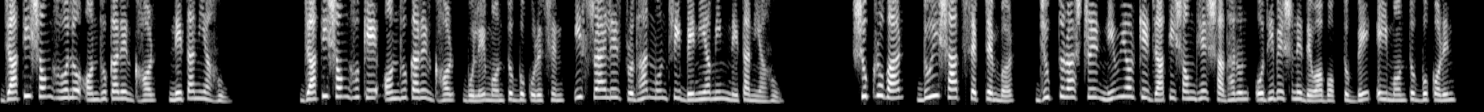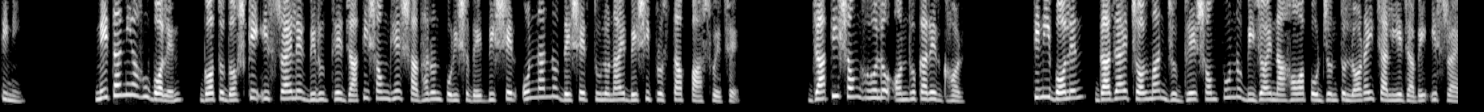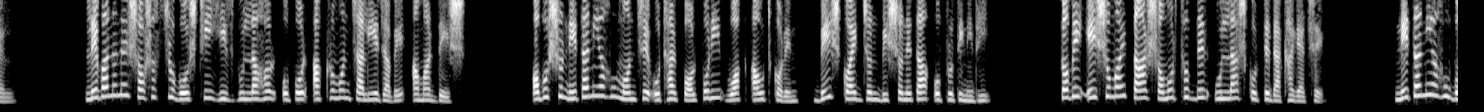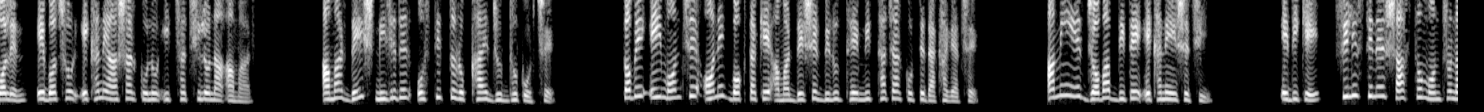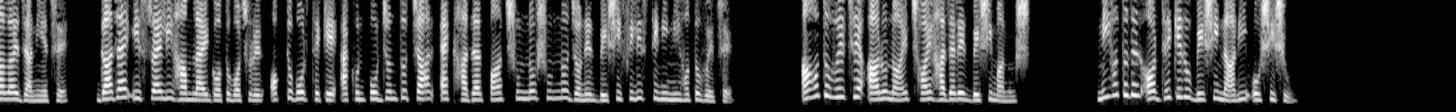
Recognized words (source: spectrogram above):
জাতিসংঘ হল অন্ধকারের ঘর, নেতানিয়াহু। জাতিসংঘকে অন্ধকারের ঘর বলে মন্তব্য করেছেন ইসরায়েলের প্রধানমন্ত্রী বেনিয়ামিন নেতানিয়াহু। শুক্রবার, দুই সাত সেপ্টেম্বর, যুক্তরাষ্ট্রের নিউ ইয়র্কে জাতিসংঘের সাধারণ অধিবেশনে দেওয়া বক্তব্যে এই মন্তব্য করেন তিনি। নেতানিয়াহু বলেন, গত দশকে ইসরায়েলের বিরুদ্ধে জাতিসংঘের সাধারণ পরিষদে বিশ্বের অন্যান্য দেশের তুলনায় বেশি প্রস্তাব পাশ হয়েছে। জাতিসংঘ হল অন্ধকারের ঘর। তিনি বলেন, গাজায় চলমান যুদ্ধে সম্পূর্ণ বিজয় না হওয়া পর্যন্ত লড়াই চালিয়ে যাবে ইসরায়েল। লেবাননের সশস্ত্র গোষ্ঠী হিজবুল্লাহর ওপর আক্রমণ চালিয়ে যাবে আমার দেশ। অবশ্য নেতানিয়াহু মঞ্চে ওঠার পরপরই ওয়াক আউট করেন বেশ কয়েকজন বিশ্বনেতা ও প্রতিনিধি। তবে এ সময় তাঁর সমর্থকদের উল্লাস করতে দেখা গেছে। নেতানিয়াহু বলেন এবছর এখানে আসার কোনো ইচ্ছা ছিল না আমার। আমার দেশ নিজেদের অস্তিত্ব রক্ষায় যুদ্ধ করছে। তবে এই মঞ্চে অনেক বক্তাকে আমার দেশের বিরুদ্ধে মিথ্যাচার করতে দেখা গেছে। আমি এর জবাব দিতে এখানে এসেছি। এদিকে ফিলিস্তিনের স্বাস্থ্য মন্ত্রণালয় জানিয়েছে গাজায় ইসরায়েলি হামলায় গত বছরের অক্টোবর থেকে এখন পর্যন্ত চার এক হাজার পাঁচ শূন্য শূন্য জনের বেশি ফিলিস্তিনি নিহত হয়েছে। আহত হয়েছে আরও নয়, ছয় হাজারের বেশি মানুষ। নিহতদের অর্ধেকেরও বেশি নারী ও শিশু।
